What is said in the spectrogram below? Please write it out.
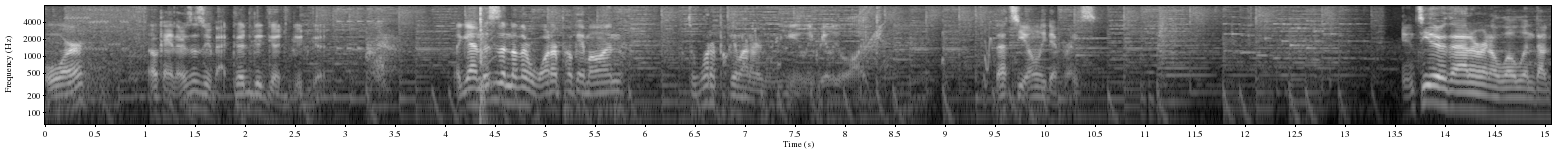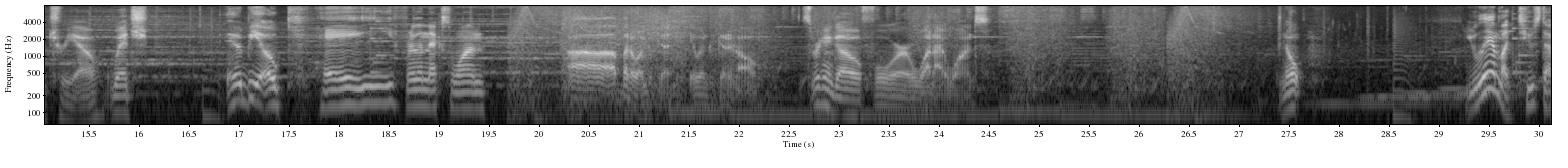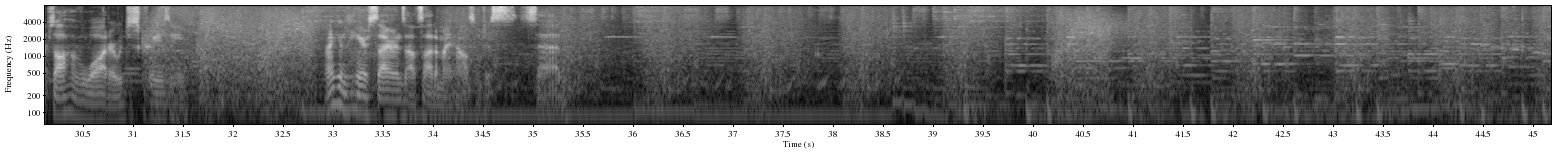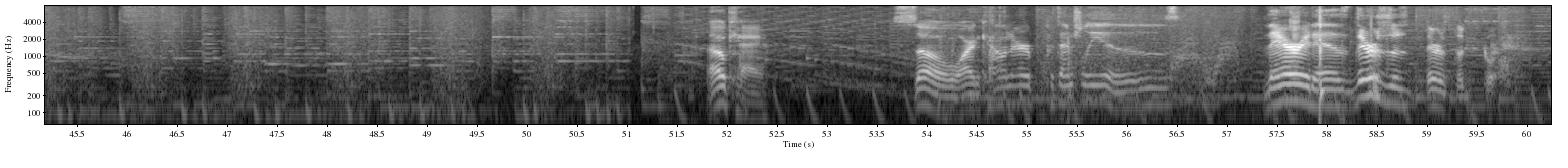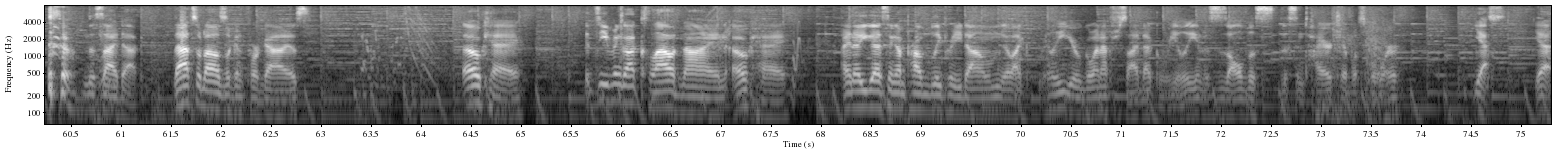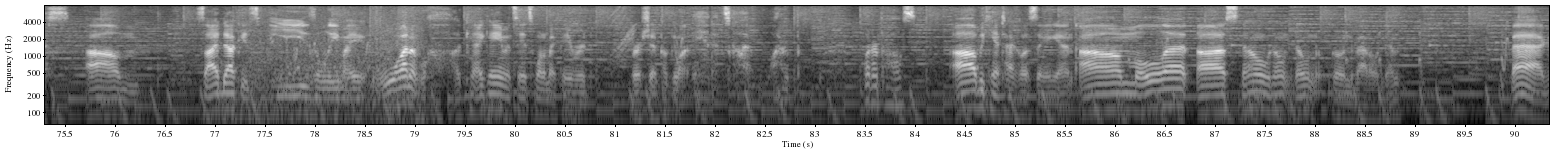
Or... Okay, there's a Zubat. Good, good, good, good, good. Again, this is another water Pokemon. It's a water Pokemon I really, really like. That's the only difference. It's either that or an Alolan Dugtrio, which it would be okay for the next one, uh, but it wouldn't be good. It wouldn't be good at all. So we're gonna go for what I want. Nope. You land like two steps off of water, which is crazy. I can hear sirens outside of my house, which is sad. Okay. So, our encounter potentially is... There it is! There's the, there's the, the Psyduck. That's what I was looking for, guys. Okay. It's even got Cloud9. Okay. I know you guys think I'm probably pretty dumb. You're like, really? You're going after Psyduck? Really? This is all this this entire trip was for? Yes. Yes. Um, Psyduck is easily my... one of... I can't even say it's one of my favorite version Pokemon. And it's got water, water pulse. Uh, we can't tackle this thing again. Um, let us... No, don't, don't go into battle again. Bag.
